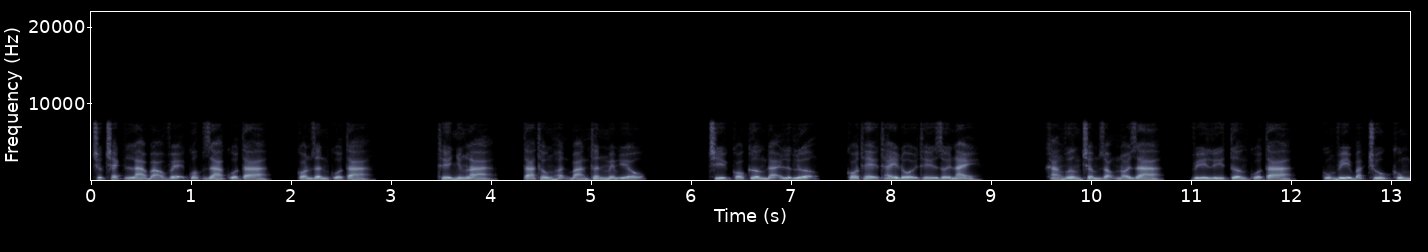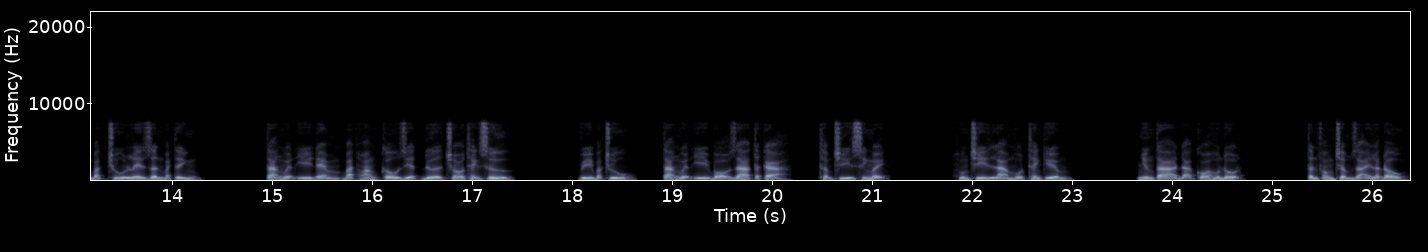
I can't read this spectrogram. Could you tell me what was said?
chức trách là bảo vệ quốc gia của ta, con dân của ta. Thế nhưng là, ta thống hận bản thân mềm yếu. Chỉ có cường đại lực lượng, có thể thay đổi thế giới này. Khang Vương trầm giọng nói ra, vì lý tưởng của ta, cũng vì Bắc Chu cùng Bắc Chu lê dân bách tính. Ta nguyện ý đem bắt hoang câu diệt đưa cho thánh sư. Vì Bắc Chu, ta nguyện ý bỏ ra tất cả, thậm chí sinh mệnh. Huống chi là một thanh kiếm. Nhưng ta đã có hỗn độn. Tần Phong chậm rãi lắc đầu,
